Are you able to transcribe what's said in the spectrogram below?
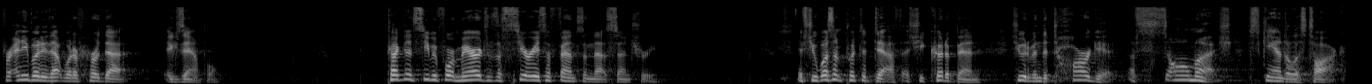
for anybody that would have heard that example. Pregnancy before marriage was a serious offense in that century. If she wasn't put to death, as she could have been, she would have been the target of so much scandalous talk.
